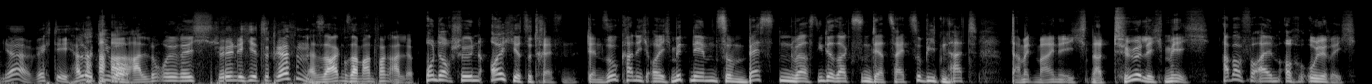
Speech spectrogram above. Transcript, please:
Ja, richtig. Hallo Timo. Hallo Ulrich. Schön, dich hier zu treffen. Das sagen sie am Anfang alle. Und auch schön, euch hier zu treffen. Denn so kann ich euch mitnehmen zum Besten, was Niedersachsen derzeit zu bieten hat. Damit meine ich natürlich mich, aber vor allem auch Ulrich.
